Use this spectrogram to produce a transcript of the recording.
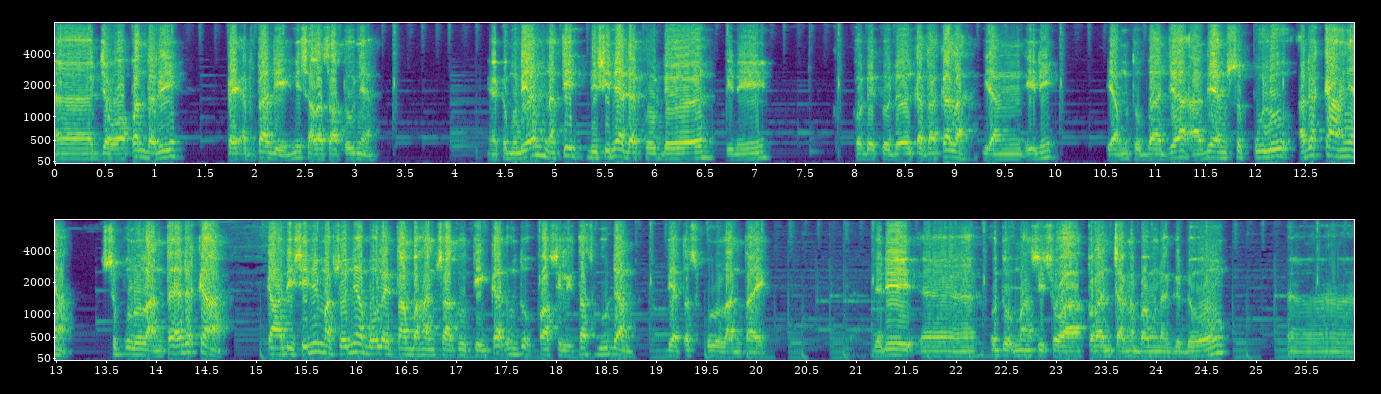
eh, jawaban dari PR tadi. Ini salah satunya. Ya, kemudian nanti di sini ada kode ini kode-kode katakanlah yang ini yang untuk baja ada yang 10 ada K-nya 10 lantai ada K K di sini maksudnya boleh tambahan satu tingkat untuk fasilitas gudang di atas 10 lantai jadi eh, untuk mahasiswa perancangan bangunan gedung eh,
